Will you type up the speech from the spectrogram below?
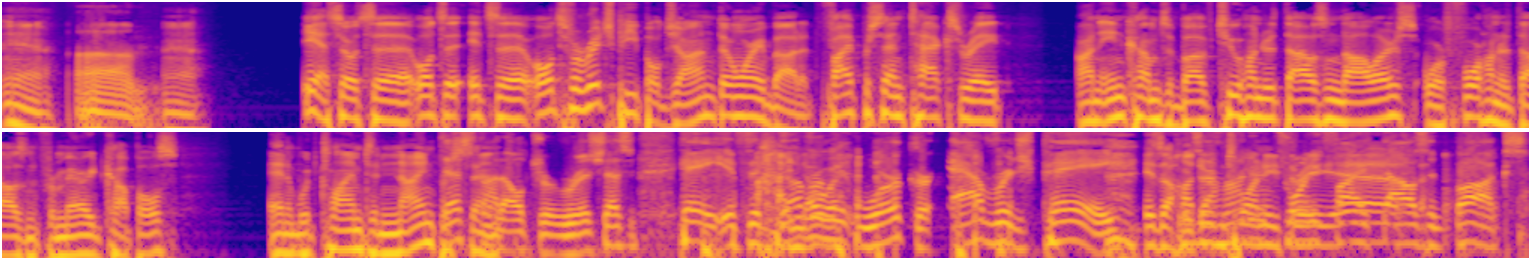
yeah, Um, yeah, yeah. So it's a well, it's a it's a well, it's for rich people, John. Don't worry about it. Five percent tax rate on incomes above two hundred thousand dollars or four hundred thousand for married couples, and it would climb to nine percent. That's not ultra rich. That's hey, if the government worker average pay Is 123, five thousand bucks,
